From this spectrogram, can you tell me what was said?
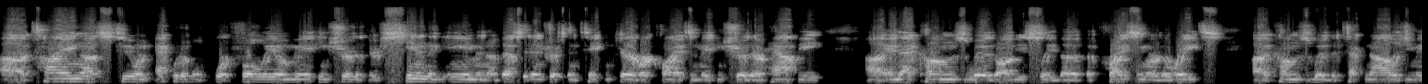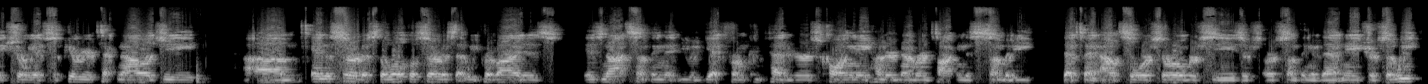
uh, tying us to an equitable portfolio, making sure that there's skin in the game and a vested interest in taking care of our clients and making sure they're happy. Uh, and that comes with obviously the, the pricing or the rates. Uh, comes with the technology, make sure we have superior technology. Um, and the service, the local service that we provide is is not something that you would get from competitors calling an 800 number and talking to somebody that's been outsourced or overseas or, or something of that nature. So we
